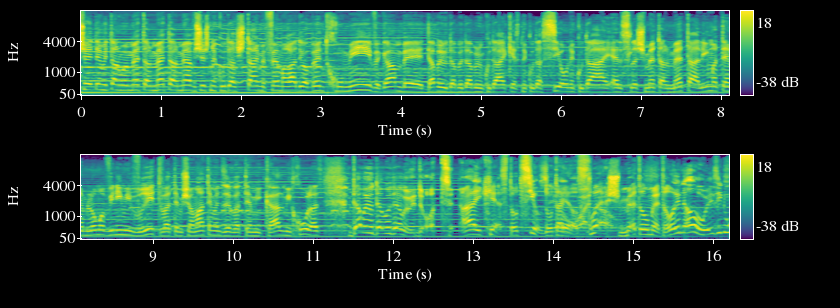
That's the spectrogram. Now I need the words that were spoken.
שהייתם איתנו במטאל מטאל 106.2 FM הרדיו הבינתחומי וגם ב-www.icast.co.il/מטאל מטאל אם אתם לא מבינים עברית ואתם שמעתם את זה ואתם מקהל מחו"ל אז www.icast.co.il/מטאל מטאל and always in 106.2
